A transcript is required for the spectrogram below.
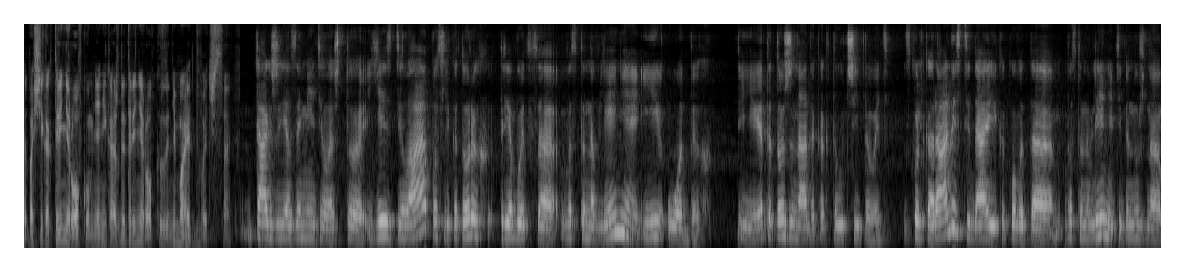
Это почти как тренировка. У меня не каждая тренировка занимает два часа. Также я заметила, что есть дела, после которых требуется восстановление и отдых. И это тоже надо как-то учитывать. Сколько радости, да, и какого-то восстановления тебе нужно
